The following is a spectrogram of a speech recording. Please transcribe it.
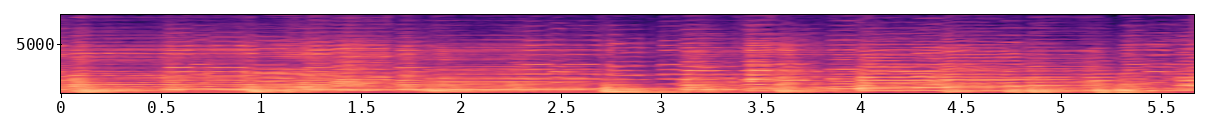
Thank you.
